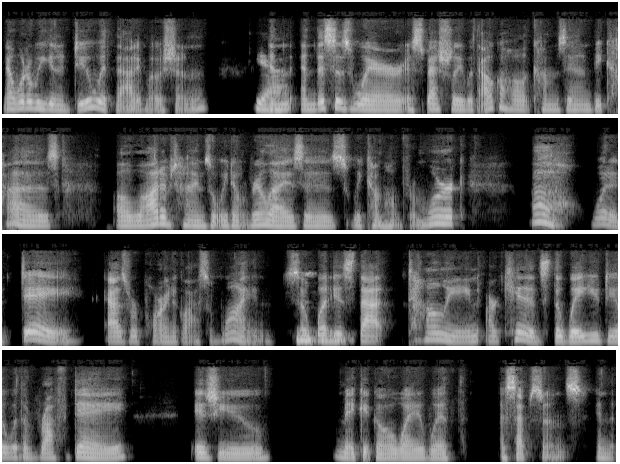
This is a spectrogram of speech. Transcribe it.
Now, what are we going to do with that emotion? Yeah. And, and this is where, especially with alcohol, it comes in because a lot of times what we don't realize is we come home from work. Oh, what a day as we're pouring a glass of wine. So, mm-hmm. what is that telling our kids? The way you deal with a rough day is you make it go away with a substance in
